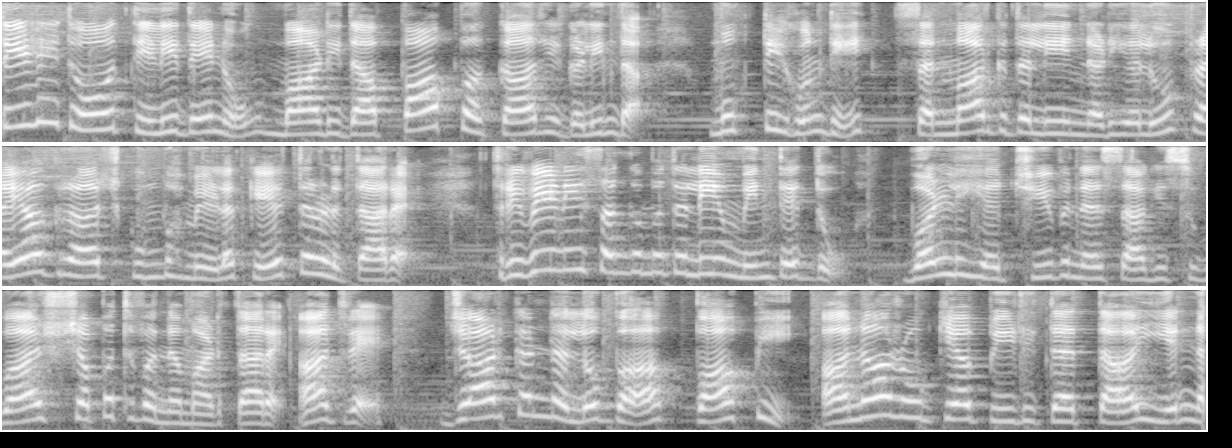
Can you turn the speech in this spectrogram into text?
ತಿಳಿದೋ ತಿಳಿದೇನೋ ಮಾಡಿದ ಪಾಪ ಕಾರ್ಯಗಳಿಂದ ಮುಕ್ತಿ ಹೊಂದಿ ಸನ್ಮಾರ್ಗದಲ್ಲಿ ನಡೆಯಲು ಪ್ರಯಾಗ್ರಾಜ್ ಕುಂಭಮೇಳಕ್ಕೆ ತೆರಳುತ್ತಾರೆ. ತ್ರಿವೇಣಿ ಸಂಗಮದಲ್ಲಿ ಮಿಂದೆದ್ದು ಒಳ್ಳೆಯ ಜೀವನ ಸಾಗಿಸುವ ಶಪಥವನ್ನ ಮಾಡ್ತಾರೆ. ಆದ್ರೆ ಜಾರ್ಖಂಡ್ನಲ್ಲೊಬ್ಬ ಪಾಪಿ ಅನಾರೋಗ್ಯ ಪೀಡಿತ ತಾಯಿಯನ್ನ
